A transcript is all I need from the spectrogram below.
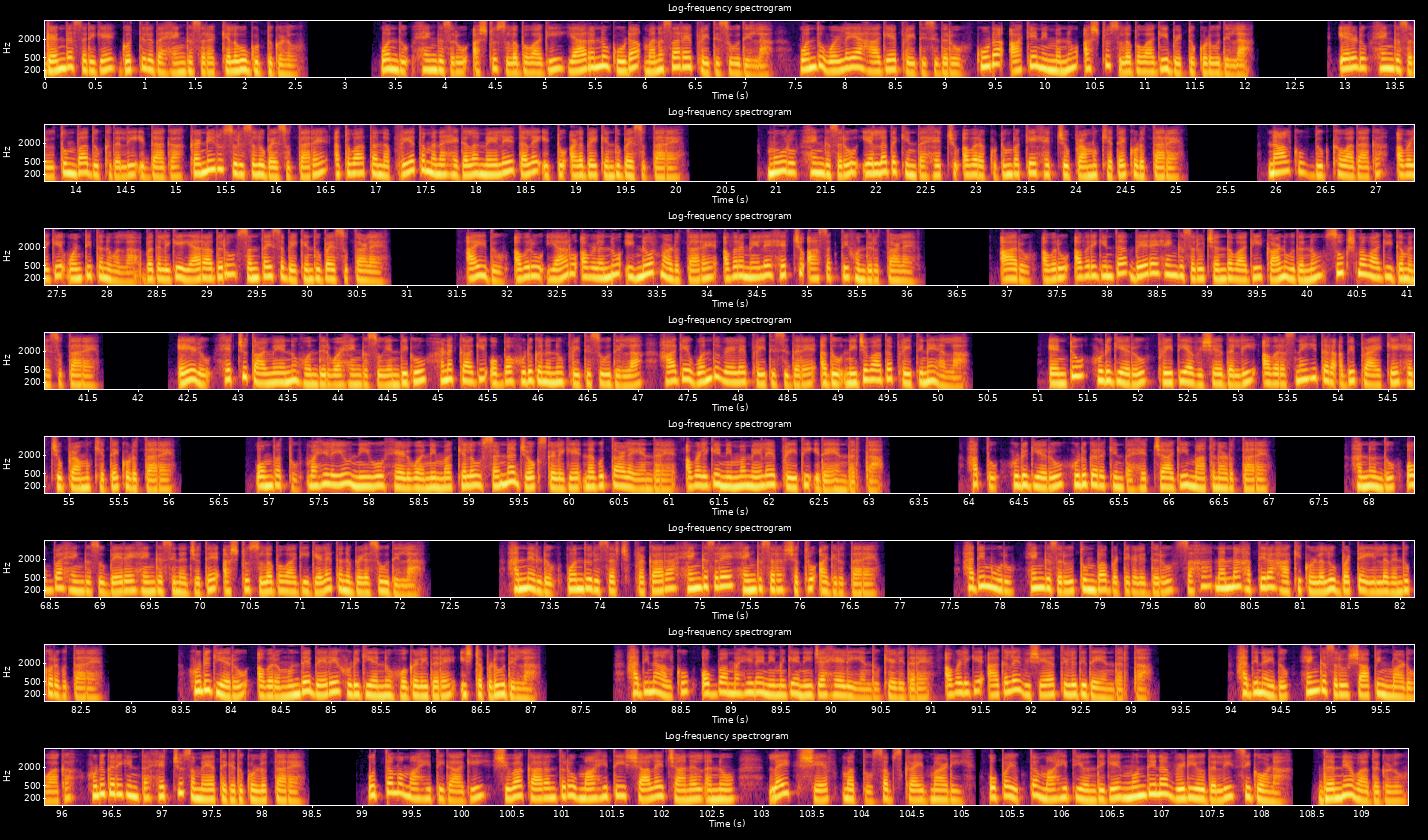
ಗಂಡಸರಿಗೆ ಗೊತ್ತಿರದ ಹೆಂಗಸರ ಕೆಲವು ಗುಟ್ಟುಗಳು. ಒಂದು, ಹೆಂಗಸರು ಅಷ್ಟು ಸುಲಭವಾಗಿ ಯಾರನ್ನೂ ಕೂಡ ಮನಸಾರೆ ಪ್ರೀತಿಸುವುದಿಲ್ಲ. ಒಂದು, ಒಳ್ಳೆಯ ಹಾಗೆ ಪ್ರೀತಿಸಿದರೂ ಕೂಡ ಆಕೆ ನಿಮ್ಮನ್ನು ಅಷ್ಟು ಸುಲಭವಾಗಿ ಬಿಟ್ಟುಕೊಡುವುದಿಲ್ಲ. ಎರಡು, ಹೆಂಗಸರು ತುಂಬಾ ದುಃಖದಲ್ಲಿ ಇದ್ದಾಗ ಕಣ್ಣೀರು ಸುರಿಸಲು ಬಯಸುತ್ತಾರೆ ಅಥವಾ ತನ್ನ ಪ್ರಿಯತಮನ ಹೆಗಲ ಮೇಲೆ ತಲೆ ಇಟ್ಟು ಅಳಬೇಕೆಂದು ಬಯಸುತ್ತಾರೆ. ಮೂರು, ಹೆಂಗಸರು ಎಲ್ಲದಕ್ಕಿಂತ ಹೆಚ್ಚು ಅವರ ಕುಟುಂಬಕ್ಕೆ ಹೆಚ್ಚು ಪ್ರಾಮುಖ್ಯತೆ ಕೊಡುತ್ತಾರೆ. ನಾಲ್ಕು ದುಃಖವಾದಾಗ ಅವಳಿಗೆ ಒಂಟಿತನವಲ್ಲ, ಬದಲಿಗೆ ಯಾರಾದರೂ ಸಂತೈಸಬೇಕೆಂದು ಬಯಸುತ್ತಾಳೆ. ಐದು, ಅವರು ಯಾರು ಅವಳನ್ನು ಇಗ್ನೋರ್ ಮಾಡುತ್ತಾರೆ, ಅವರ ಮೇಲೆ ಹೆಚ್ಚು ಆಸಕ್ತಿ ಹೊಂದಿರುತ್ತಾಳೆ. ಆರು, ಅವರು ಅವರಿಗಿಂತ ಬೇರೆ ಹೆಂಗಸರು ಚಂದವಾಗಿ ಕಾಣುವುದನ್ನು ಸೂಕ್ಷ್ಮವಾಗಿ ಗಮನಿಸುತ್ತಾರೆ. ಏಳು, ಹೆಚ್ಚು ತಾಳ್ಮೆಯನ್ನು ಹೊಂದಿರುವ ಹೆಂಗಸು ಎಂದಿಗೂ ಹಣಕ್ಕಾಗಿ ಒಬ್ಬ ಹುಡುಗನನ್ನು ಪ್ರೀತಿಸುವುದಿಲ್ಲ, ಹಾಗೆ ಒಂದು ವೇಳೆ ಪ್ರೀತಿಸಿದರೆ ಅದು ನಿಜವಾದ ಪ್ರೀತಿನೇ ಅಲ್ಲ. ಎಂಟು ಹುಡುಗಿಯರು ಪ್ರೀತಿಯ ವಿಷಯದಲ್ಲಿ ಅವರ ಸ್ನೇಹಿತರ ಅಭಿಪ್ರಾಯಕ್ಕೆ ಹೆಚ್ಚು ಪ್ರಾಮುಖ್ಯತೆ ಕೊಡುತ್ತಾರೆ. ಒಂಬತ್ತು, ಮಹಿಳೆಯು ನೀವು ಹೇಳುವ ನಿಮ್ಮ ಕೆಲವು ಸಣ್ಣ ಜೋಕ್ಸ್ಗಳಿಗೆ ನಗುತ್ತಾಳೆ ಎಂದರೆ ಅವಳಿಗೆ ನಿಮ್ಮ ಮೇಲೆ ಪ್ರೀತಿ ಇದೆ ಎಂದರ್ಥ. ಹತ್ತು, ಹುಡುಗಿಯರು ಹುಡುಗರಕ್ಕಿಂತ ಹೆಚ್ಚಾಗಿ ಮಾತನಾಡುತ್ತಾರೆ. ಹನ್ನೊಂದು, ಒಬ್ಬ ಹೆಂಗಸು ಬೇರೆ ಹೆಂಗಸಿನ ಜೊತೆ ಅಷ್ಟು ಸುಲಭವಾಗಿ ಗೆಳೆತನ ಬೆಳೆಸುವುದಿಲ್ಲ. ಹನ್ನೆರಡು, ಒಂದು ರಿಸರ್ಚ್ ಪ್ರಕಾರ ಹೆಂಗಸರೇ ಹೆಂಗಸರ ಶತ್ರು ಆಗಿರುತ್ತಾರೆ. ಹದಿಮೂರು ಹೆಂಗಸರು ತುಂಬಾ ಬಟ್ಟೆಗಳಿದ್ದರೂ ಸಹ ನನ್ನ ಹತ್ತಿರ ಹಾಕಿಕೊಳ್ಳಲು ಬಟ್ಟೆ ಇಲ್ಲವೆಂದು ಕೊರಗುತ್ತಾರೆ. ಹುಡುಗಿಯರು ಅವರ ಮುಂದೆ ಬೇರೆ ಹುಡುಗಿಯನ್ನು ಹೊಗಳಿದರೆ ಇಷ್ಟಪಡುವುದಿಲ್ಲ. ಹದಿನಾಲ್ಕು, ಒಬ್ಬ ಮಹಿಳೆ ನಿಮಗೆ ನಿಜ ಹೇಳಿ ಎಂದು ಕೇಳಿದರೆ ಅವಳಿಗೆ ಆಗಲೇ ವಿಷಯ ತಿಳಿದಿದೆ ಎಂದರ್ಥ. ಹದಿನೈದು, ಹೆಂಗಸರು ಶಾಪಿಂಗ್ ಮಾಡುವಾಗ ಹುಡುಗರಿಗಿಂತ ಹೆಚ್ಚು ಸಮಯ ತೆಗೆದುಕೊಳ್ಳುತ್ತಾರೆ. ಉತ್ತಮ ಮಾಹಿತಿಗಾಗಿ ಶಿವಕಾರಂತರು ಮಾಹಿತಿ ಶಾಲೆ ಚಾನೆಲ್ ಅನ್ನು ಲೈಕ್, ಶೇರ್ ಮತ್ತು ಸಬ್ಸ್ಕ್ರೈಬ್ ಮಾಡಿ. ಉಪಯುಕ್ತ ಮಾಹಿತಿಯೊಂದಿಗೆ ಮುಂದಿನ ವಿಡಿಯೋದಲ್ಲಿ ಸಿಗೋಣ. ಧನ್ಯವಾದಗಳು.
